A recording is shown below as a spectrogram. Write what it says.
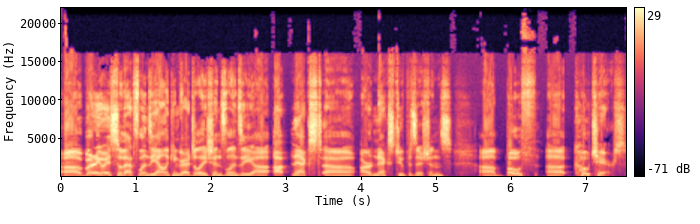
Uh, but anyway, so that's Lindsay Allen. Congratulations, Lindsay. Uh, up next, uh, our next two positions, uh, both uh, co-chairs.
